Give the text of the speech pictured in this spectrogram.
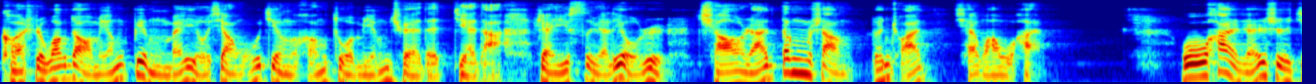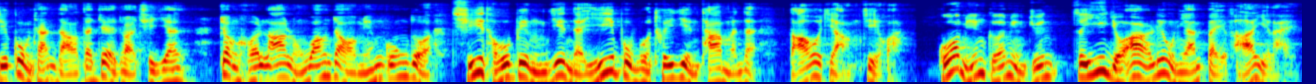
可是汪兆铭并没有向吴敬恒做明确的解答，便于四月六日悄然登上轮船，前往武汉。武汉人士及共产党在这段期间，正和拉拢汪兆铭工作齐头并进的，一步步推进他们的倒蒋计划。国民革命军自1926年北伐以来，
